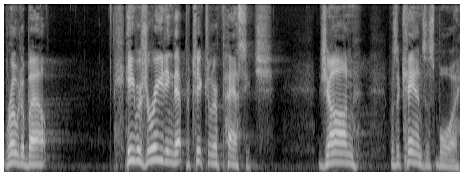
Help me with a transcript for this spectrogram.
wrote about. He was reading that particular passage. John was a Kansas boy,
